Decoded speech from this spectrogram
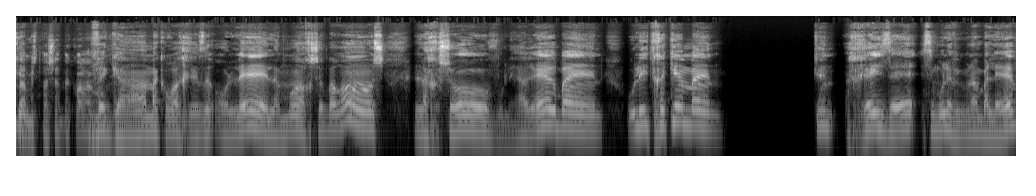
כן. אדם מתפשט בכל הגוף. וגם, מה קורה אחרי זה? עולה למוח שבראש לחשוב ולערער בהן ולהתחכם בהן. כן, אחרי זה, שימו לב, היא אמנם בלב,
